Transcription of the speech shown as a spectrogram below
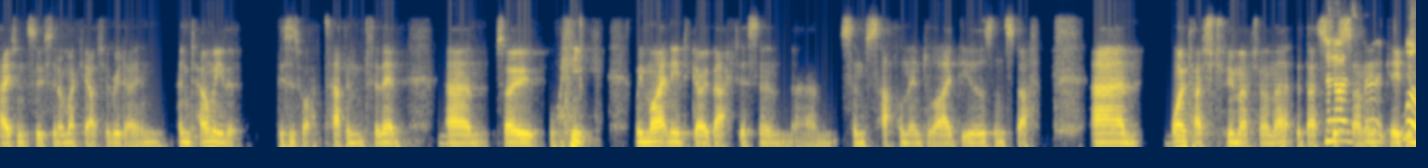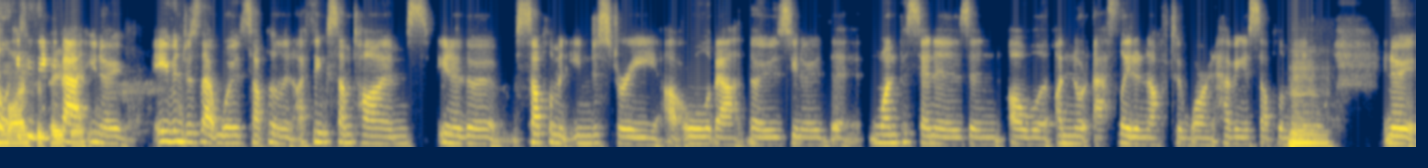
patients who sit on my couch every day and, and tell me that this is what's happened for them. Mm. Um, so we we might need to go back to some um, some supplemental ideas and stuff. Um, won't touch too much on that, but that's no, just something good. to keep well, in mind. If you think people. about, you know, even just that word supplement, I think sometimes, you know, the supplement industry are all about those, you know, the one percenters and oh well, I'm not athlete enough to warrant having a supplement. Mm you know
